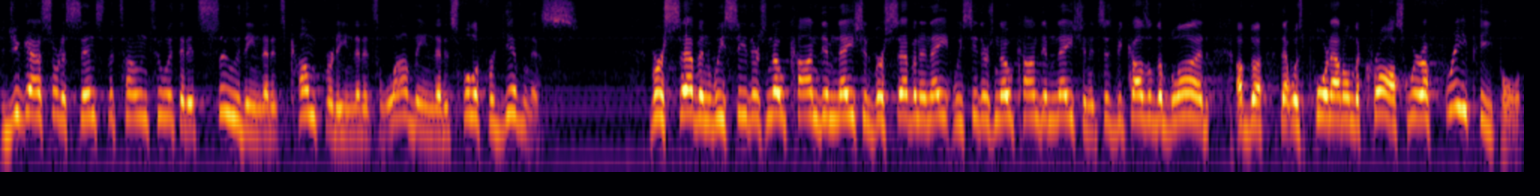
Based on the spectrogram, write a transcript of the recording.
Did you guys sort of sense the tone to it? That it's soothing, that it's comforting, that it's loving, that it's full of forgiveness. Verse 7, we see there's no condemnation. Verse 7 and 8, we see there's no condemnation. It says, because of the blood of the, that was poured out on the cross, we're a free people,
